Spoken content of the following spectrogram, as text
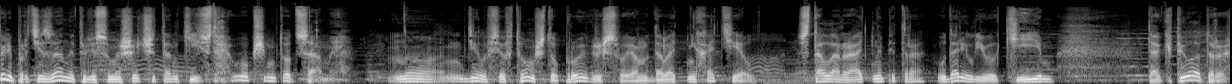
То ли партизаны, то ли сумасшедший танкист. В общем, тот самый. Но дело все в том, что проигрыш свой он давать не хотел. Стал орать на Петра, ударил его кием. Так Петр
